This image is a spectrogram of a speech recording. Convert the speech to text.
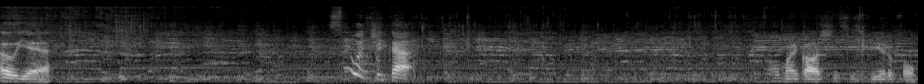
Oh, yeah. See what you got. Oh my gosh, this is beautiful.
